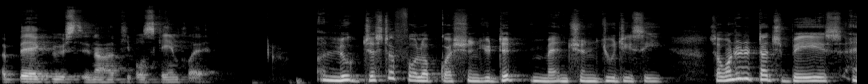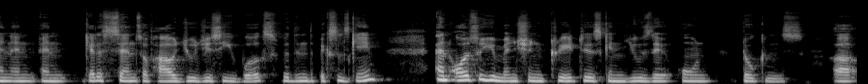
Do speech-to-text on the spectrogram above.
a big boost in uh, people's gameplay. Uh, Luke, just a follow up question. You did mention UGC. So I wanted to touch base and, and, and get a sense of how UGC works within the Pixels game. And also, you mentioned creators can use their own tokens uh,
